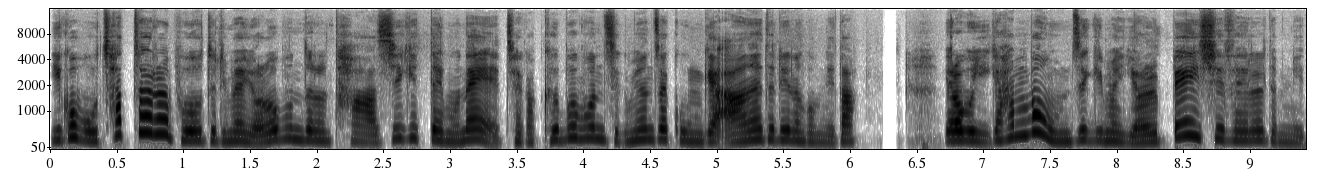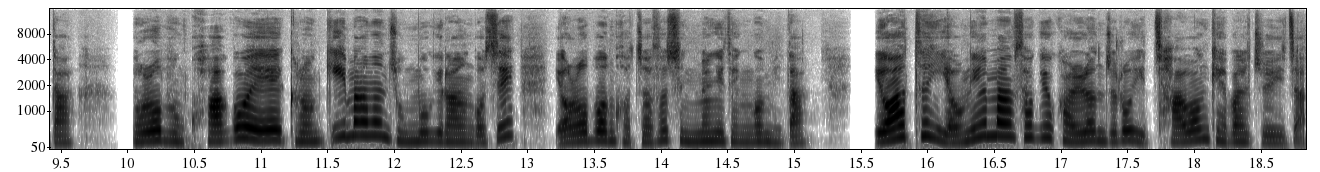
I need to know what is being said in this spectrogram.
이거 뭐 차트를 보여드리면 여러분들은 다 아시기 때문에 제가 그 부분 지금 현재 공개 안 해드리는 겁니다. 여러분 이게 한 번 움직이면 10배의 시세를 냅니다. 여러분 과거에 그런 끼 많은 종목이라는 것이 여러 번 거쳐서 증명이 된 겁니다. 여하튼 영일만 석유 관련주로 이 자원개발주의자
